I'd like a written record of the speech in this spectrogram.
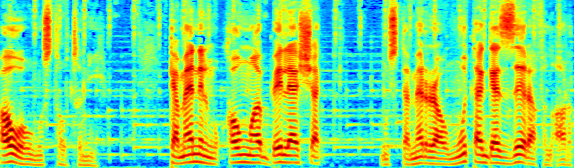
هو ومستوطنيه. كمان المقاومة بلا شك مستمرة ومتجذرة في الأرض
